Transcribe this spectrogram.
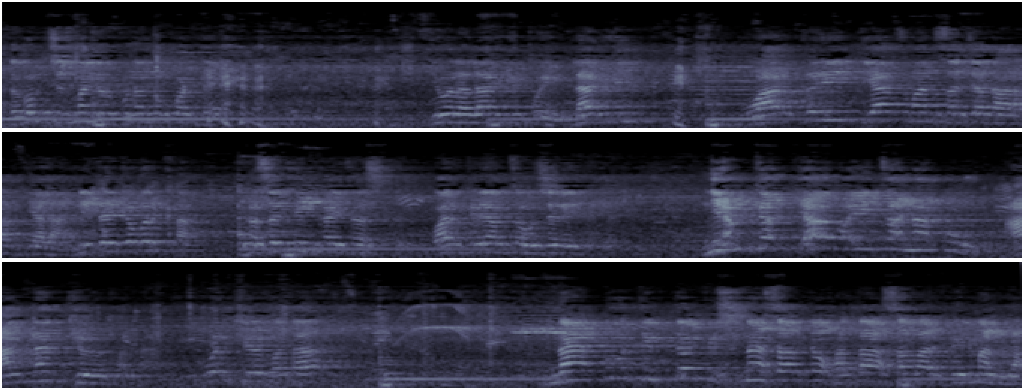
आता बक्षीस म्हणल्यावर पुन्हा नको ती मला लागली पहिली लागली. वारकरी याच माणसाच्या दारात गेला. नीट का बरं का कसं जिंकायचं असतं? वारकरी आमचा हुशार येते नेमका त्या बाईचा नातू अंगणात खेळत होता. कोण खेळत होता? नातू तिथं कृष्णासारखा होता असा वारकरी म्हणला.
